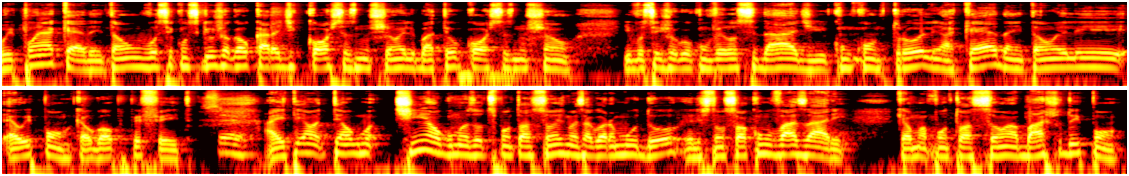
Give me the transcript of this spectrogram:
O ippon é a queda. Então você conseguiu jogar o cara de costas no chão, ele bateu costas no chão e você jogou com velocidade, com controle a queda, então ele é o ippon, que é o golpe perfeito. Certo. Aí tem, tem alguma, tinha algumas outras pontuações, mas agora mudou. Eles estão só com o Vazari, que é uma pontuação abaixo do Ipon.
